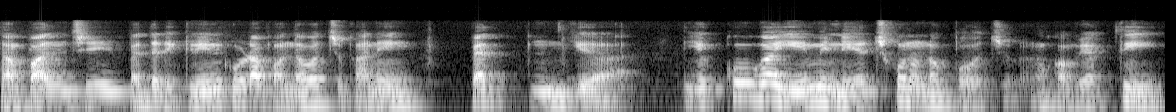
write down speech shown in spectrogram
సంపాదించి పెద్ద డిగ్రీని కూడా పొందవచ్చు కానీ పెద్ద ఎక్కువగా ఏమీ నేర్చుకొని ఉండకపోవచ్చు. ఒక వ్యక్తి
